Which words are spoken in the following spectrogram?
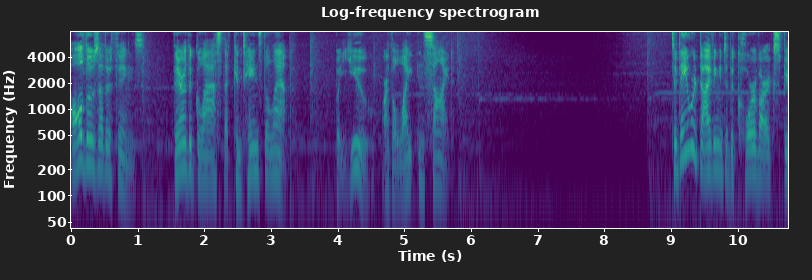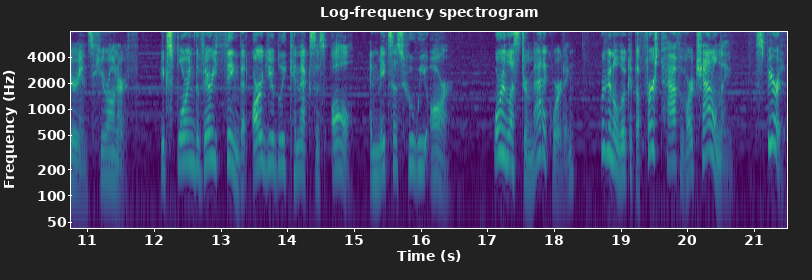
All those other things, they're the glass that contains the lamp, but you are the light inside. Today, we're diving into the core of our experience here on earth, exploring the very thing that arguably connects us all and makes us who we are. Or in less dramatic wording, we're gonna look at the first half of our channel name, Spirit.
